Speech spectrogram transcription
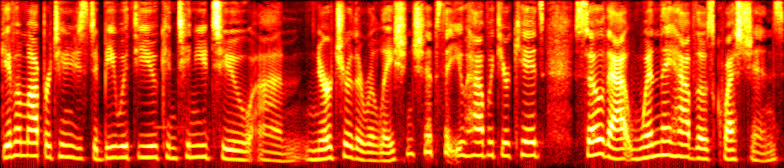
Give them opportunities to be with you. Continue to um, nurture the relationships that you have with your kids so that when they have those questions,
